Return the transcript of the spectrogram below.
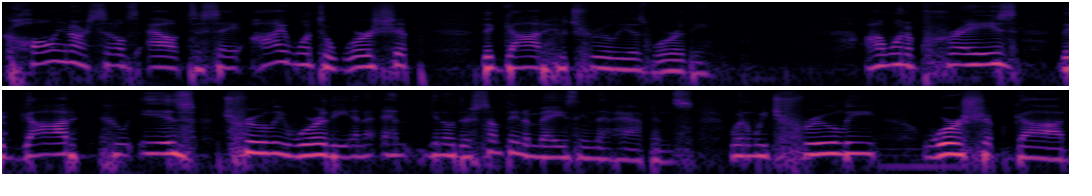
calling ourselves out to say, I want to worship the God who truly is worthy. I want to praise the God who is truly worthy. And, and, you know, there's something amazing that happens when we truly worship God.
